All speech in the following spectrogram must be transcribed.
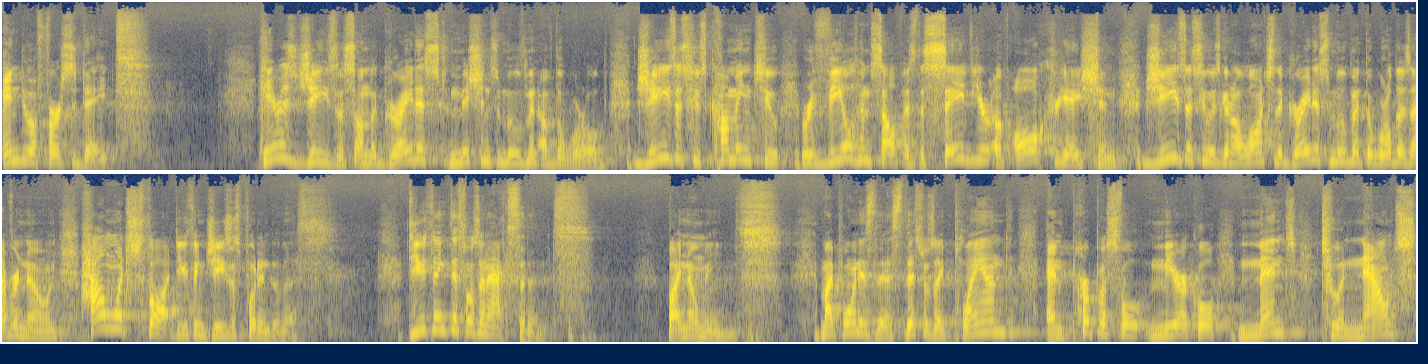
into a first date, here is Jesus on the greatest missions movement of the world. Jesus, who's coming to reveal himself as the Savior of all creation. Jesus, who is going to launch the greatest movement the world has ever known. How much thought do you think Jesus put into this? Do you think this was an accident? By no means. My point is this this was a planned and purposeful miracle meant to announce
